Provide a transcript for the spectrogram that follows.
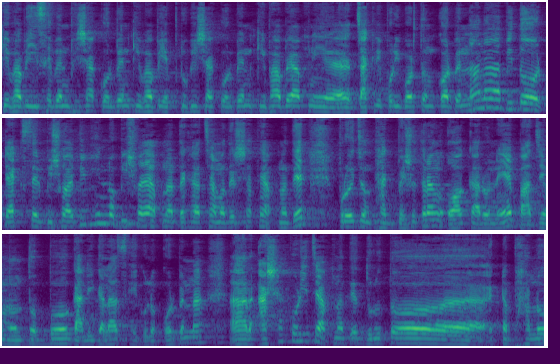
কীভাবে ই সেভেন ভিসা করবেন, কীভাবে এফ টু ভিসা করবেন, কীভাবে আপনি চাকরি পরিবর্তন করবেন, নানাবিধ ট্যাক্সের বিষয়, বিভিন্ন বিষয়ে আপনার দেখা যাচ্ছে আমাদের সাথে আপনাদের প্রয়োজন থাকবে। সুতরাং অকারণে বাজে মন্তব্য, গালিগালাজ এগুলো করবেন না। আর আশা করি যে আপনাদের দ্রুত একটা ভালো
